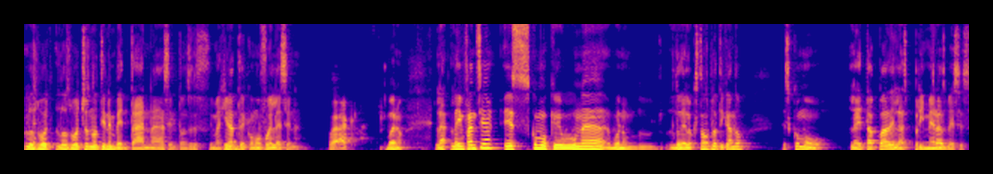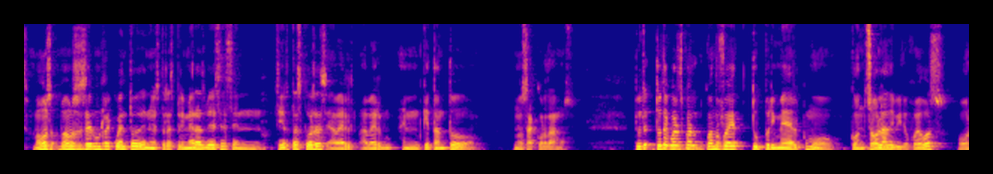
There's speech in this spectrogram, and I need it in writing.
Los, los bochos no tienen ventanas, entonces imagínate cómo fue la escena. Bueno, la, la, infancia es como que una, bueno, lo de lo que estamos platicando es como la etapa de las primeras veces. Vamos, vamos a hacer un recuento de nuestras primeras veces en ciertas cosas, a ver, a ver en qué tanto nos acordamos. ¿Tú te, ¿tú te acuerdas cuándo fue tu primer como consola de videojuegos? ¿O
